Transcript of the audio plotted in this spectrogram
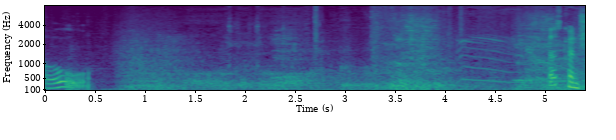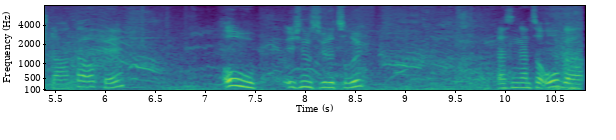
Oh. Das ist kein starker, okay. Oh, ich nehme es wieder zurück. Das ist ein ganzer Oger.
